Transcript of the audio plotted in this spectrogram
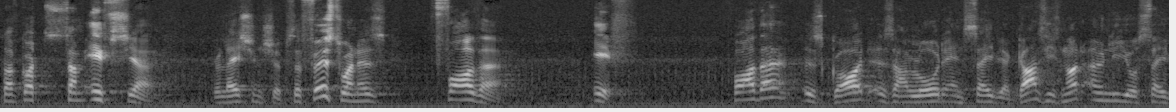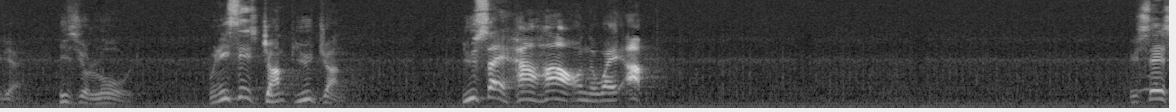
So I've got some F's here relationships. The first one is Father. F. Father is God is our Lord and Savior. Guys, He's not only your Savior, He's your Lord. When He says jump, you jump. You say how, how on the way up. He says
